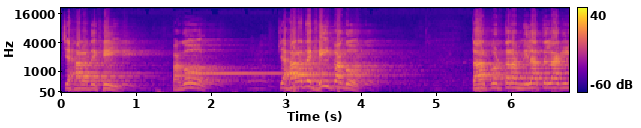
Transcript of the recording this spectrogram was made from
চেহারা দেখেই পাগল। চেহারা দেখেই পাগল। তারপর তারা মিলাতে লাগল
